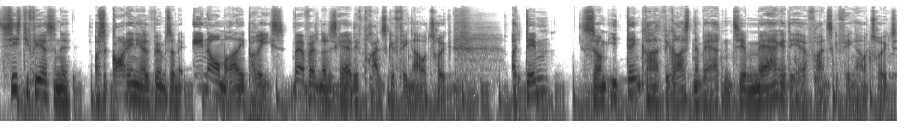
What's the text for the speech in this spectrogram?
sidst i 80'erne, og så godt ind i 90'erne, enormt meget i Paris. I hvert fald, når det skal have det franske fingeraftryk. Og dem, som i den grad fik resten af verden til at mærke det her franske fingeraftryk.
